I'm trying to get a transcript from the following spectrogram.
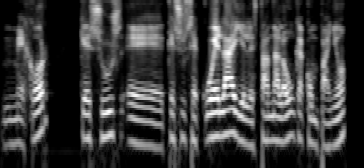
mejor que, sus, eh, que su secuela y el standalone que acompañó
